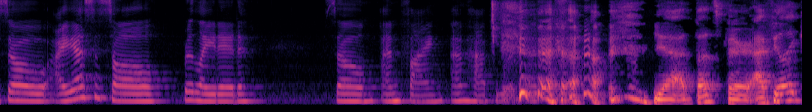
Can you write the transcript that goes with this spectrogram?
So I guess it's all related. So I'm fine. I'm happy with it. yeah, that's fair. I feel like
